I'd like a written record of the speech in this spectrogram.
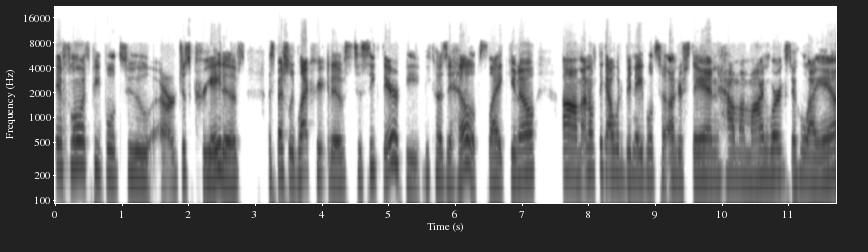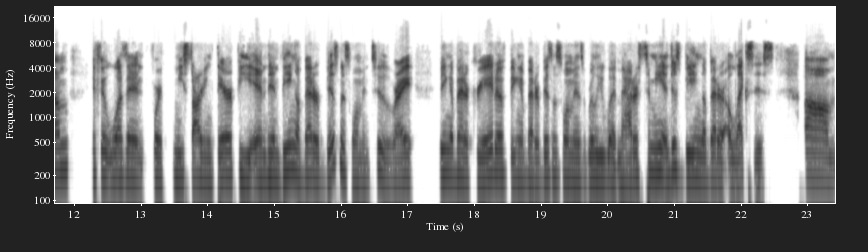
influence people to or just creatives, especially black creatives, to seek therapy because it helps. Like, you know, um, I don't think I would have been able to understand how my mind works or who I am if it wasn't for me starting therapy and then being a better businesswoman too, right? Being a better creative, being a better businesswoman is really what matters to me, and just being a better Alexus. Um,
